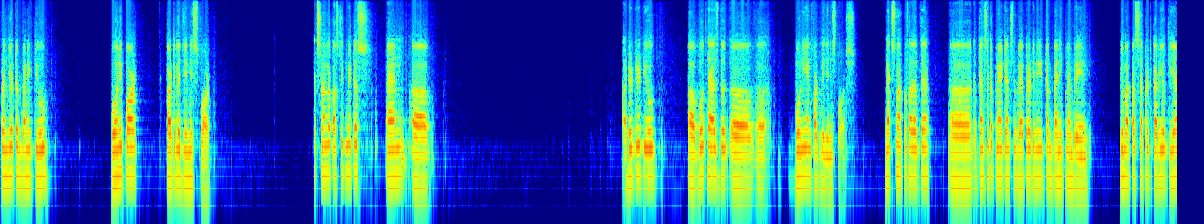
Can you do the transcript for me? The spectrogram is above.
pharyngotympanic tube bony part cartilaginous part external acoustic meatus and auditory tube both has the bony and cartilaginous parts next हमारे पास आ जाता है टेंसिल मेम्ब्रेन जो हमारे पास सेपरेट कर रही होती है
